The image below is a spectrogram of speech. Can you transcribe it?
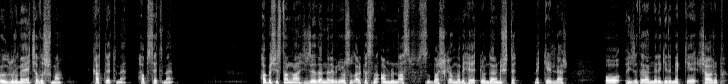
öldürmeye çalışma, katletme, hapsetme. Habeşistan'la hicret edenlere biliyorsunuz arkasından Amr'ın başkanına bir heyet göndermişti Mekkeliler. O hicret edenleri geri Mekke'ye çağırıp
